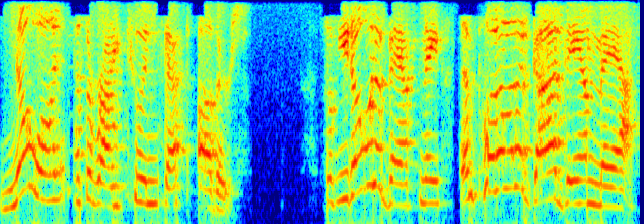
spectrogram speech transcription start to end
No one has the right to infect others. So if you don't want to vaccinate, then put on a goddamn mask.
